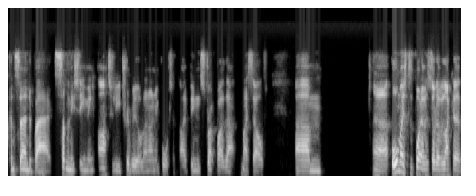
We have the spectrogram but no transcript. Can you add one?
concerned about suddenly seeming utterly trivial and unimportant. I've been struck by that myself. Um, uh, almost to the point of a sort of like a,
